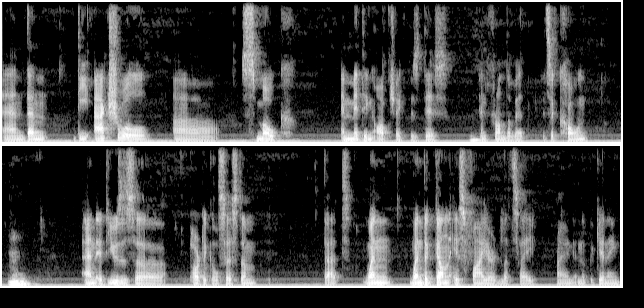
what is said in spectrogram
and then the actual uh, smoke emitting object is this in front of it. It's a cone, Mhm. and it uses a particle system that when when the gun is fired, let's say, right in the beginning,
